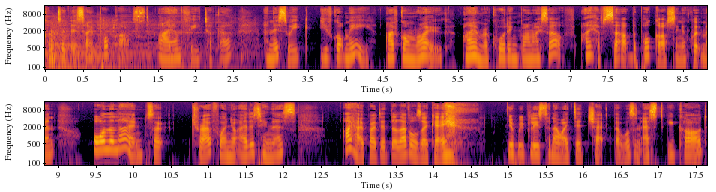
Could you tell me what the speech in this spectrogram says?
Welcome to This Hope podcast. I am Fi Tucker, and this week you've got me. I've gone rogue. I am recording by myself. I have set up the podcasting equipment all alone. So, Trev, when you're editing this, I hope I did the levels okay. You'll be pleased to know I did check there was an SD card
